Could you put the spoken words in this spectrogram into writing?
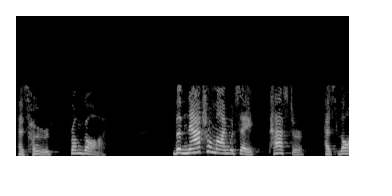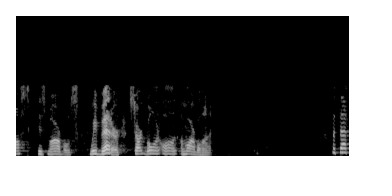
has heard from God. The natural mind would say, Pastor has lost his marbles. We better start going on a marble hunt. But that's,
